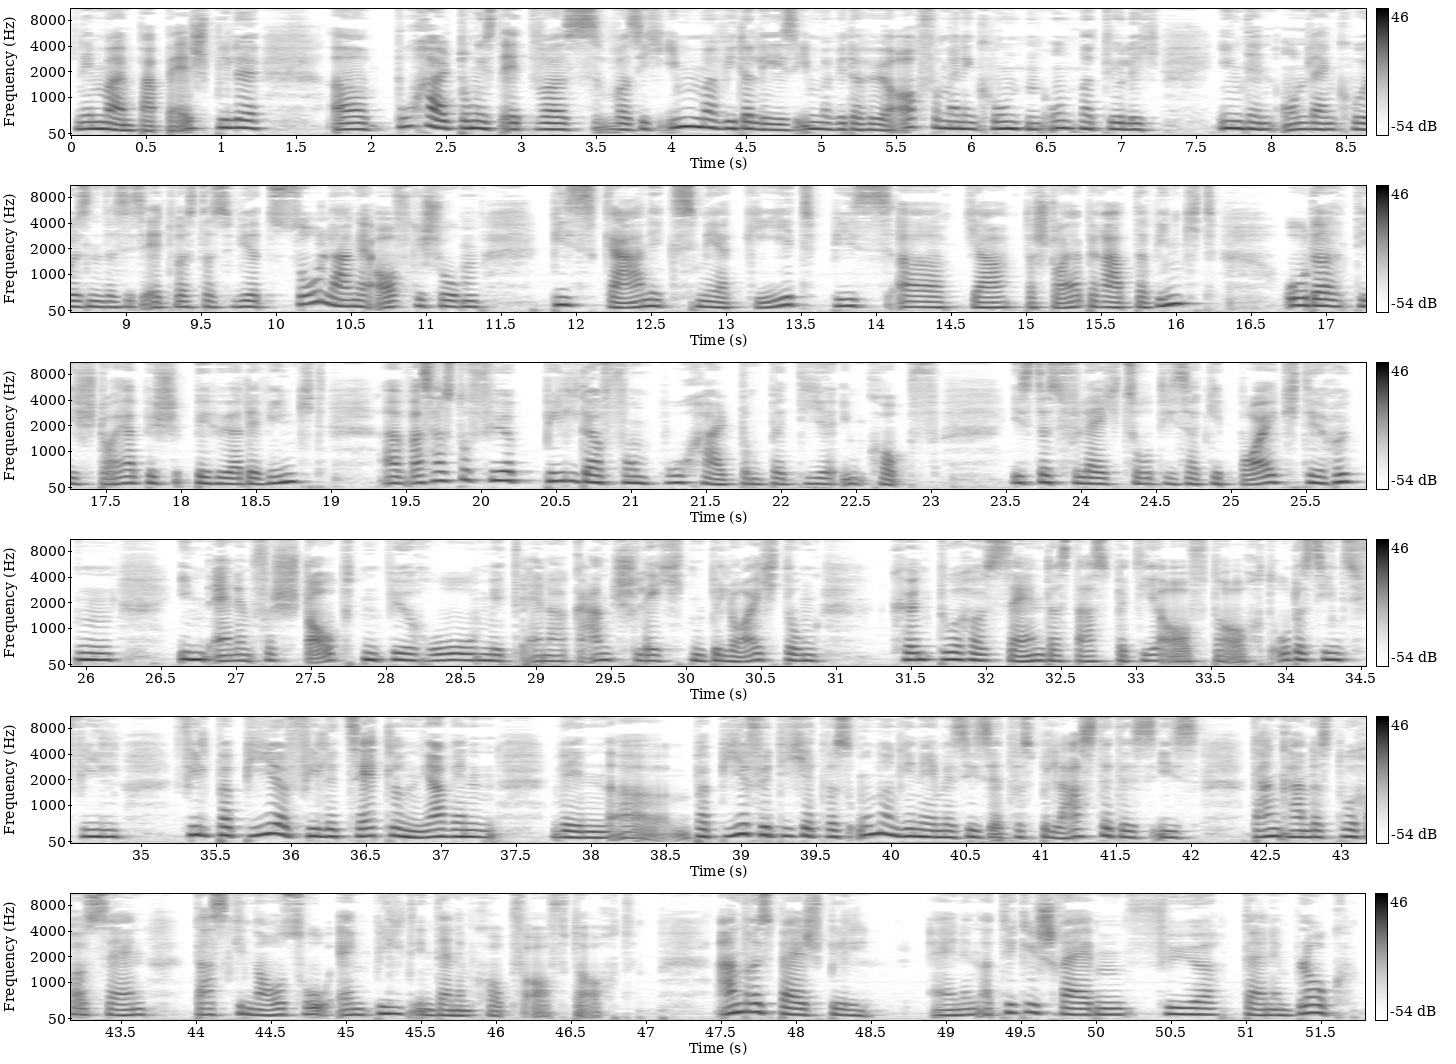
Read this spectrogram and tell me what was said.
Nehmen wir ein paar Beispiele. Äh, Buchhaltung ist etwas, was ich immer wieder lese, immer wieder höre, auch von meinen Kunden und natürlich in den Online-Kursen. Das ist etwas, das wird so lange aufgeschoben, bis gar nichts mehr geht, bis äh, ja der Steuerberater winkt oder die Steuerbehörde winkt. Äh, was hast du für Bilder von Buchhaltung bei dir im Kopf? Ist das vielleicht so dieser gebeugte Rücken in einem verstaubten Büro mit einer ganz schlechten Beleuchtung? könnte durchaus sein, dass das bei dir auftaucht. Oder sind es viel, viel Papier, viele Zetteln, ja, wenn, wenn äh, Papier für dich etwas Unangenehmes ist, etwas Belastetes ist, dann kann das durchaus sein, dass genauso ein Bild in deinem Kopf auftaucht. Anderes Beispiel, einen Artikel schreiben für deinen Blog.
